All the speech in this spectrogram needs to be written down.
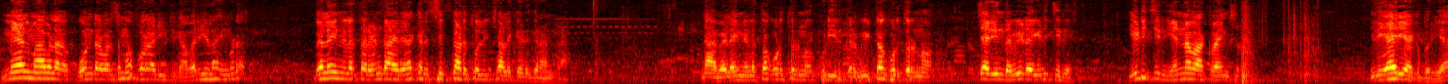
மேல் மாவல ஒன்றரை வருஷமா போராடிட்டு இருக்கான். வரியலா கூட? விளை நிலத்தை ரெண்டாயிரம் ஏக்கர் சிப்காடு தொழிற்சாலைக்கு எடுக்கிறான்றான். நான் விளை நிலத்தை கொடுத்துடணும் குடியிருக்கிற வீட்டை கொடுத்துடணும். சரி இந்த வீடை இடிச்சிரு. இடிச்சிரு. என்ன வாக்கு வாங்கி சொல்லு. இது ஏரியாக்கு போறியா?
